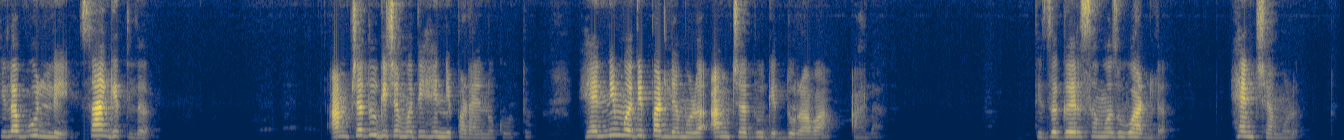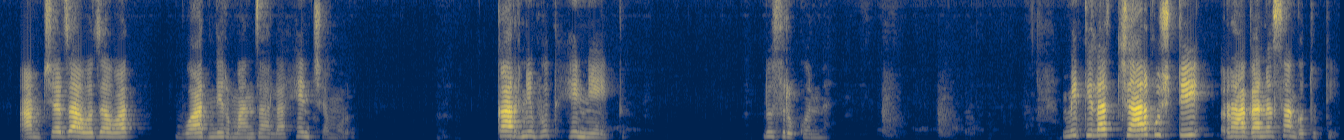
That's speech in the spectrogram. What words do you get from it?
तिला बोलली सांगितलं. आमच्या दोघीच्या मध्ये ह्यांनी पडायला नको होतं. ह्यांनी मध्ये पडल्यामुळं आमच्या दोघीत दुरावा आला. तिचं गैरसमज वाढलं ह्यांच्यामुळं. आमच्या जावाजावात वाद निर्माण झाला ह्यांच्यामुळं. कारणीभूत ह्यांनी येत दुसरं कोण नाही. मी तिला चार गोष्टी रागानं सांगत होती.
